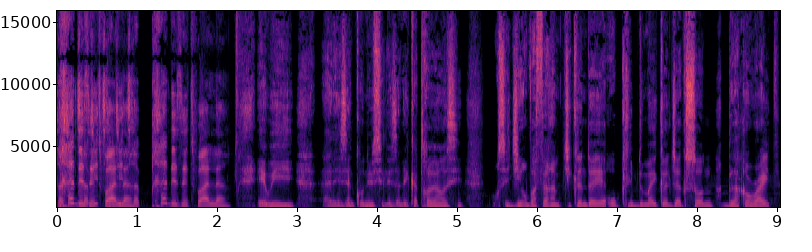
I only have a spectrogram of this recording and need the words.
près des étoiles. près des étoiles. Et oui, les inconnus, c'est les années 80 aussi. On s'est dit, on va faire un petit clin d'œil au clip de Michael Jackson, Black and White.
